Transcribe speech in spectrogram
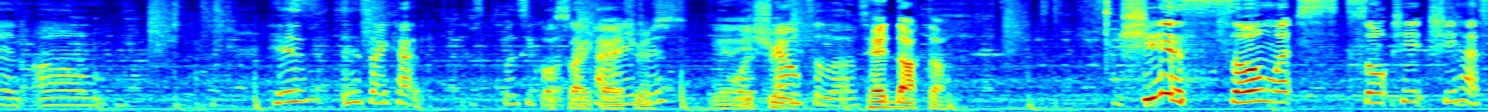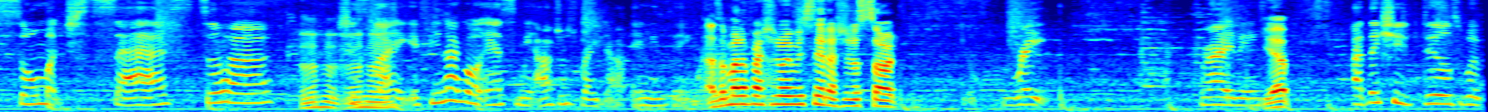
And um, his his psychi- what's he the called? psychiatrist yeah or counselor. his head doctor She is so much. So she she has so much sass to her. Mhm, She's mhm. like, if you're not gonna answer me, I'll just write down anything. as a matter of fact she don't even say that she just start Right. Writing. yep I think she deals with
